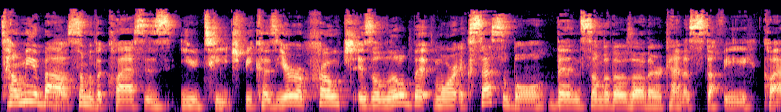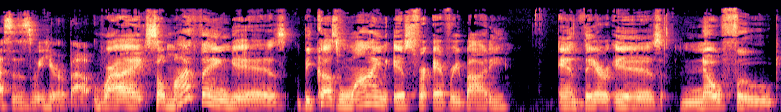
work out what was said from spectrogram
Tell me about yes. some of the classes you teach because your approach is a little bit more accessible than some of those other kind of stuffy classes we hear about. Right. So my thing is because wine is for everybody and there is no food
